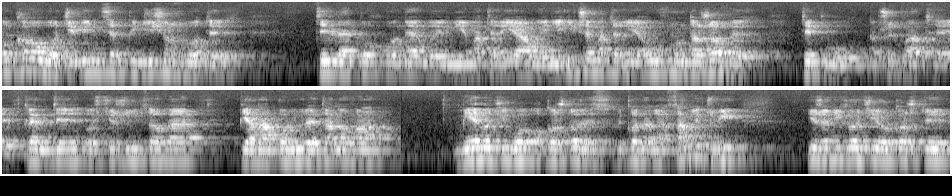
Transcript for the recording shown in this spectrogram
około 950 zł. Tyle pochłonęły mnie materiały. Nie liczę materiałów montażowych typu na przykład e, wkręty ościeżnicowe, piana poliuretanowa. Mnie chodziło o kosztorys wykonania samych drzwi. Jeżeli chodzi o koszty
